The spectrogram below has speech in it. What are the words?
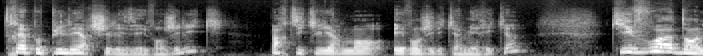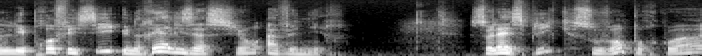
très populaire chez les évangéliques, particulièrement évangéliques américains, qui voient dans les prophéties une réalisation à venir. Cela explique souvent pourquoi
